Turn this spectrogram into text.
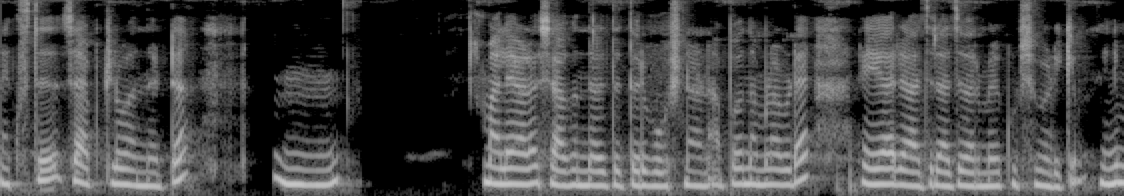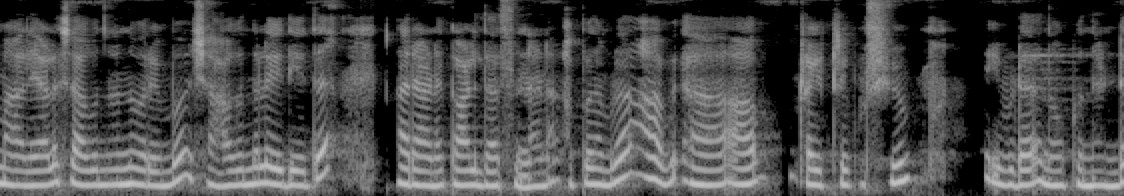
നെക്സ്റ്റ് ചാപ്റ്ററിൽ വന്നിട്ട് മലയാള ശാകുന്തളത്തെ ഒരു പോർഷനാണ് അപ്പോൾ നമ്മളവിടെ എ ആർ രാജരാജവർമ്മയെക്കുറിച്ച് പഠിക്കും. ഇനി മലയാള ശാകുന്തളം എന്ന് പറയുമ്പോൾ ശാകുന്തളം എഴുതിയത് ആരാണ്? കാളിദാസനാണ്. അപ്പോൾ നമ്മൾ ആ റൈറ്ററെക്കുറിച്ചും ഇവിടെ നോക്കുന്നുണ്ട്.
